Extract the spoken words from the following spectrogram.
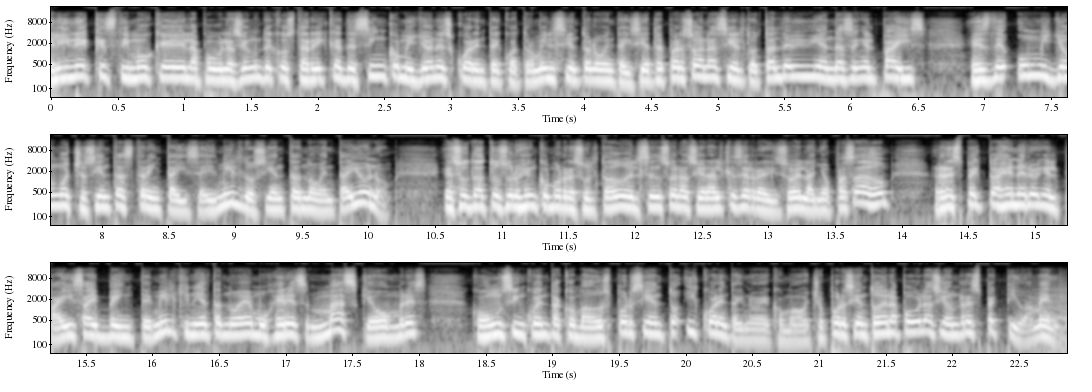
El INEC estimó que la población de Costa Rica es de 5.044.197 personas y el total de viviendas en el país es de 1.836.291. Esos datos surgen como resultado del censo nacional que se realizó el año pasado. Respecto a género, en el país hay 20.509 mujeres más que hombres, con un 50,2% y 49,8% de la población respectivamente.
